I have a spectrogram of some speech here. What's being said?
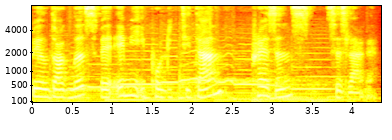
Bill Douglas ve Amy Ippoliti'den Presence sizlerle.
